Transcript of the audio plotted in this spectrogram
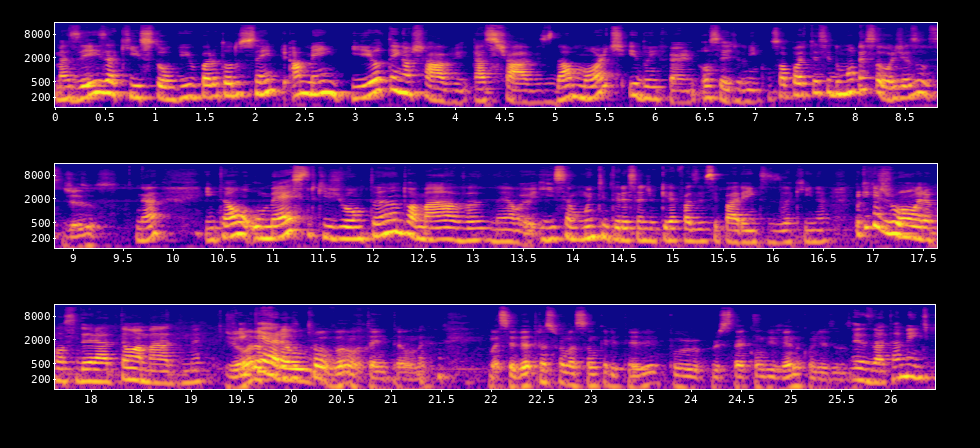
mas eis aqui estou vivo para todo sempre. Amém. E eu tenho a chave, as chaves da morte e do inferno. Ou seja, Lincoln só pode ter sido uma pessoa, Jesus. Jesus. Né? Então, o mestre que João tanto amava, né? E isso é muito interessante, eu queria fazer esse parênteses aqui, né? Por que, que João era considerado tão amado, né? João Quem era, que era o do trovão até então, né? Mas você vê a transformação que ele teve por, por estar convivendo com Jesus. né? Exatamente.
